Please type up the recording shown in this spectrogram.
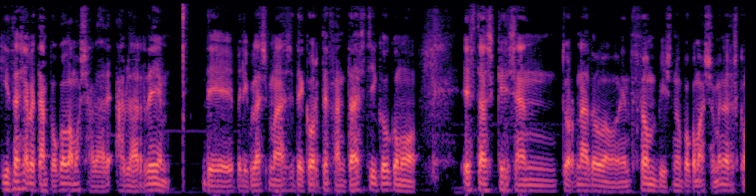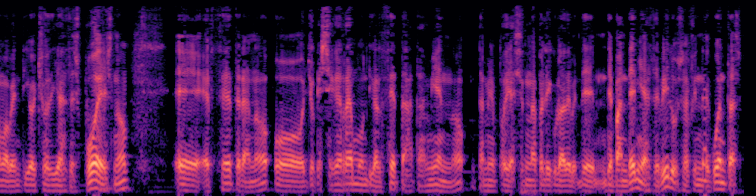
Quizás, a ver, tampoco vamos a hablar, hablar de, de películas más de corte fantástico como estas que se han tornado en zombies, ¿no? Poco más o menos como 28 días después, ¿no? Eh, etcétera, ¿no? O yo que sé, Guerra Mundial Z también, ¿no? También podría ser una película de, de, de pandemias, de virus, a fin de cuentas.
